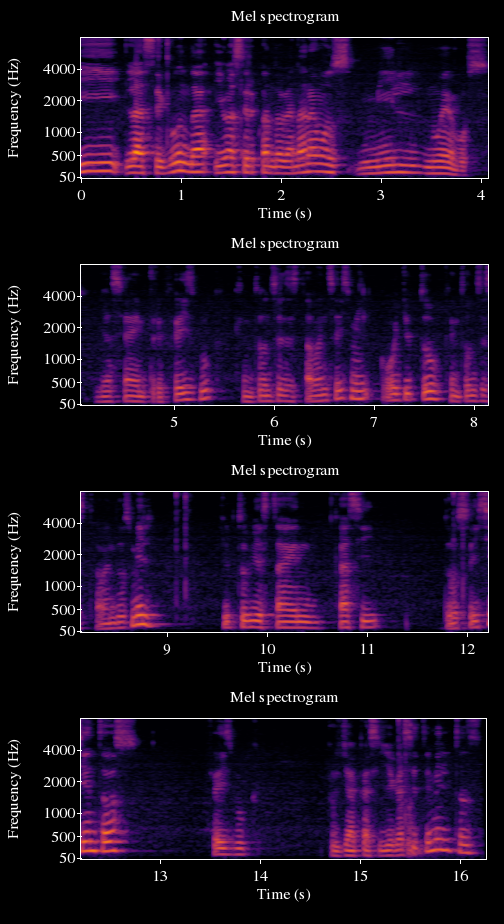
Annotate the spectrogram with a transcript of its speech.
Y la segunda iba a ser cuando ganáramos 1.000 nuevos, ya sea entre Facebook, que entonces estaba en 6.000, o YouTube, que entonces estaba en 2.000. YouTube ya está en casi 2600. Facebook pues ya casi llega a 7000, entonces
